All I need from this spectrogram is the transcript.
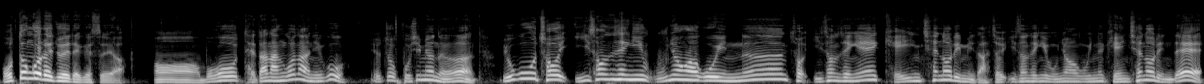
어떤 걸 해줘야 되겠어요? 어, 뭐, 대단한 건 아니고, 이쪽 보시면은 요거 저 이 선생이 운영하고 있는 저 이 선생의 개인 채널입니다. 저 이 선생이 운영하고 있는 개인 채널인데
